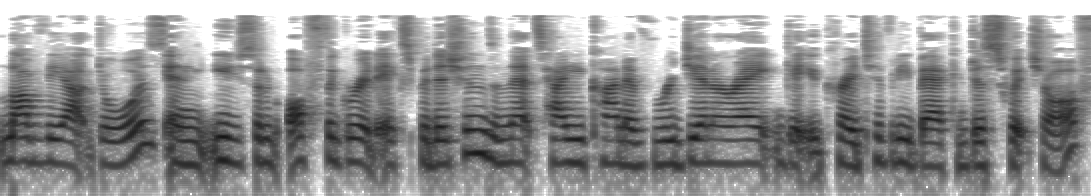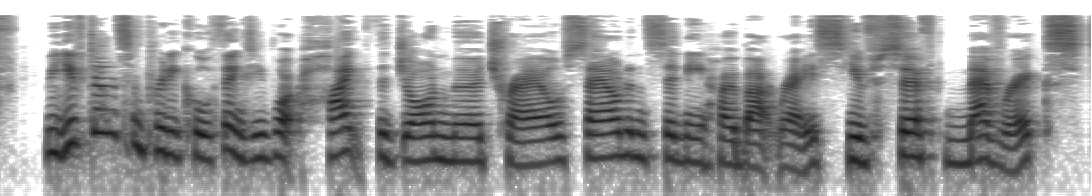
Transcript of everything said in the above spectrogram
love the outdoors and you sort of off the grid expeditions, and that's how you kind of regenerate and get your creativity back and just switch off. But you've done some pretty cool things. You've what hiked the John Muir Trail, sailed in Sydney Hobart Race, you've surfed Mavericks,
